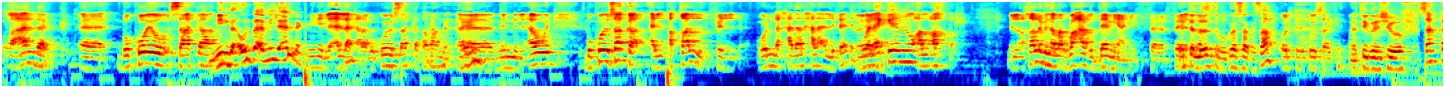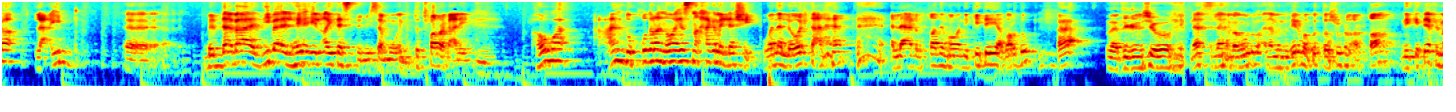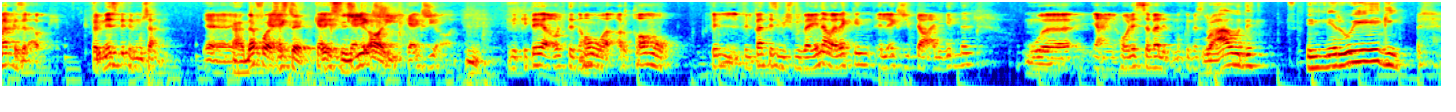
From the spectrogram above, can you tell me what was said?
وعندك آه، بوكايو ساكا. مين بقى؟ قول بقى مين اللي قال لك. مين اللي قال لك على بوكايو ساكا؟ طبعا آه، من الأول. بوكايو ساكا الأقل في ال... قلنا ده الحلقة اللي فاتت أيوة. ولكنه الأخطر. الأقل من الأربعة اللي قدام يعني في أنت اللي قلت أرسنال. بوكايو ساكا صح؟ قلت بوكايو ساكا. ما تيجوا نشوف. ساكا لعيب آه، بيبدا بقى دي بقى اللي هي إيه ال eye test بيسموه أنت بتتفرج عليه. هو عنده قدرة إن هو يصنع حاجة من لا شيء. وأنا اللي قلت على اللاعب القادم هو نيكيتيا برضو. آه ما تيجي نشوف. نفس اللي أنا بقوله أنا من غير ما كنت أشوف الأرقام نيكيتيا في المركز الأول في نسبة المساهمة. آه، ك x- وأسيستات. ك x- XGI. ك x- ك XGI. نيكيتيا قلت إن هو أرقامه في في ال fantasy مش مبينة ولكن ال XG بتاعه عالي جدا. ويعني هو لسه بلد ممكن الناس وعودة النرويجي.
